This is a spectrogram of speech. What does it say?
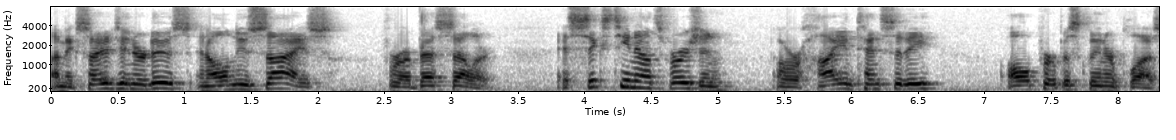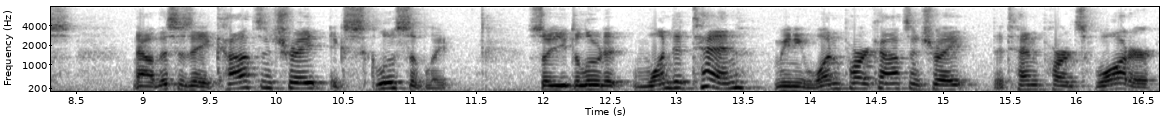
I'm excited to introduce an all new size for our bestseller a 16 ounce version of our high intensity all purpose cleaner plus. Now, this is a concentrate exclusively. So you dilute it 1 to 10, meaning 1 part concentrate to 10 parts water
